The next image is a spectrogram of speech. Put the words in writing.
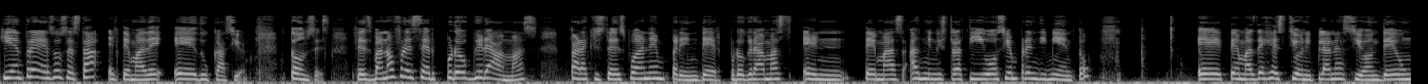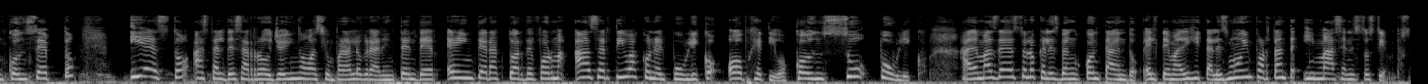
Y entre esos está el tema de educación. Entonces, les van a ofrecer programas para que ustedes puedan emprender, programas en temas administrativos y emprendimiento eh, temas de gestión y planeación de un concepto y esto hasta el desarrollo e innovación para lograr entender e interactuar de forma asertiva con el público objetivo, con su público. Además de esto, lo que les vengo contando, el tema digital es muy importante y más en estos tiempos.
